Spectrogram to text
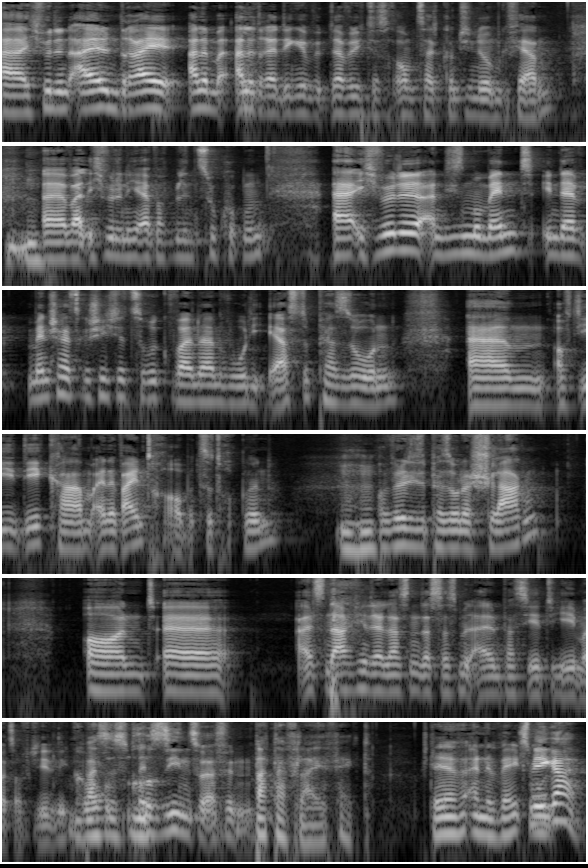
Äh, ich würde in allen drei, alle, alle drei Dinge, da würde ich das Raumzeitkontinuum gefährden, äh, weil ich würde nicht einfach blind zugucken. Äh, ich würde an diesen Moment in der Menschheitsgeschichte zurückwandern, wo die erste Person ähm, auf die Idee kam, eine Weintraube zu trocknen und würde diese Person erschlagen und äh, als Nachricht hinterlassen, dass das mit allen passiert, die jemals auf die Idee kommen, Rosinen zu erfinden. Butterfly-Effekt. Stell dir eine Welt. Ist mir egal.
